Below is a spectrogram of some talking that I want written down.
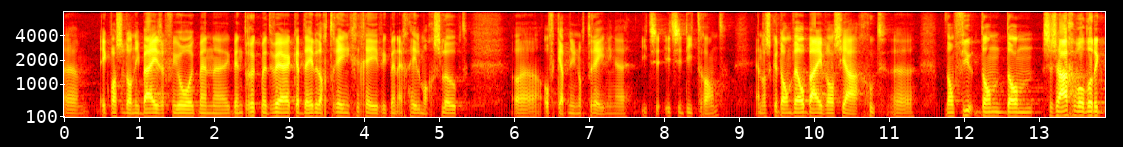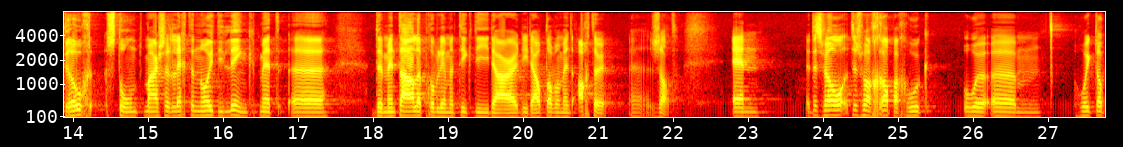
ehm, ik was er dan niet bij. Zeg van joh, ik ben, eh, ik ben druk met werk, ik heb de hele dag training gegeven, ik ben echt helemaal gesloopt. Eh, of ik heb nu nog trainingen, iets, iets in die trant. En als ik er dan wel bij was, ja, goed. eh, dan, dan, dan, ze zagen wel dat ik droog stond, maar ze legden nooit die link met de mentale problematiek die daar, die daar op dat moment achter zat. En het is wel, het is wel grappig hoe ik, hoe, ehm, hoe ik dat,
